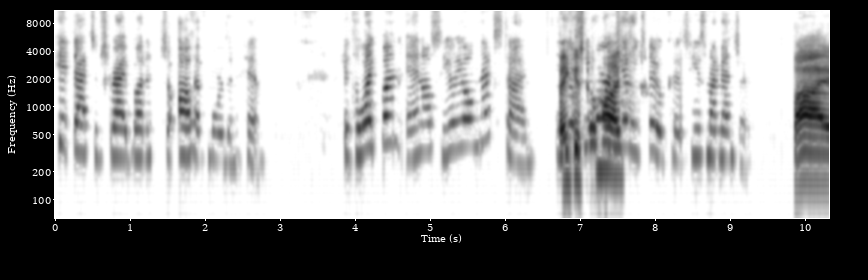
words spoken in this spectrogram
hit that subscribe button so I'll have more than him. Hit the like button, and I'll see you all next time. And Thank you so much. Jimmy too, because he's my mentor. Bye.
